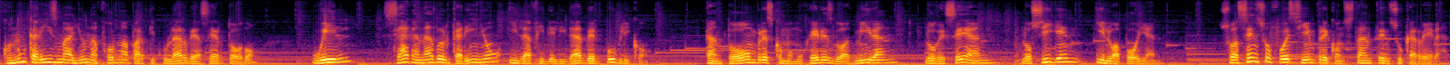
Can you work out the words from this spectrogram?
Con un carisma y una forma particular de hacer todo, Will se ha ganado el cariño y la fidelidad del público. Tanto hombres como mujeres lo admiran, lo desean, lo siguen y lo apoyan. Su ascenso fue siempre constante en su carrera.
